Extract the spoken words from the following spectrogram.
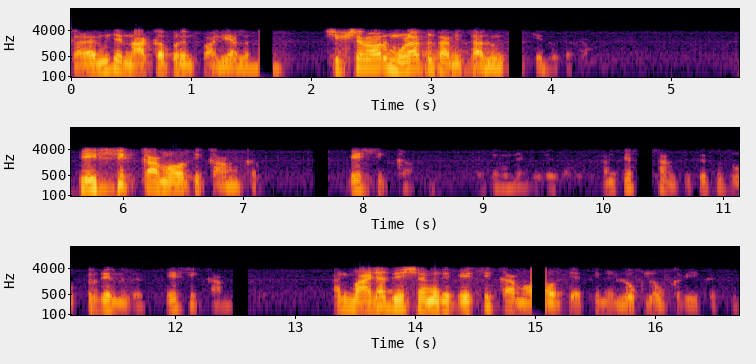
गळ्या म्हणजे नाकापर्यंत पाणी आलं म्हणून. शिक्षणावर मुळातच आम्ही चालू केलं होतं काम. बेसिक कामावरती काम करतो. बेसिक काम. आणि तेच सांगतो त्याचंच उत्तर देणं बेसिक काम. आणि माझ्या देशामध्ये बेसिक कामावरती आहेत की नाही लोक लवकर एकत्रित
